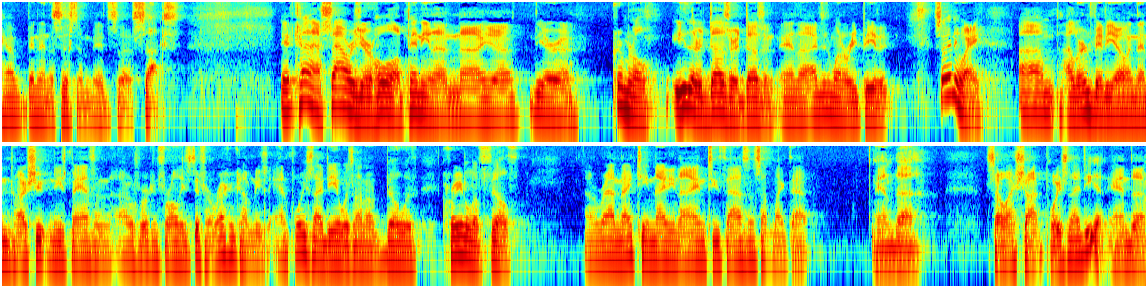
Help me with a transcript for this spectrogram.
have been in the system, it uh, sucks it kind of sours your whole opinion on uh, your uh, criminal. Either it does or it doesn't, and uh, I didn't want to repeat it. So anyway, um, I learned video, and then I was shooting these bands, and I was working for all these different record companies. And Poison Idea was on a bill with Cradle of Filth, around 1999, 2000, something like that. And uh, so I shot Poison Idea. And uh,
